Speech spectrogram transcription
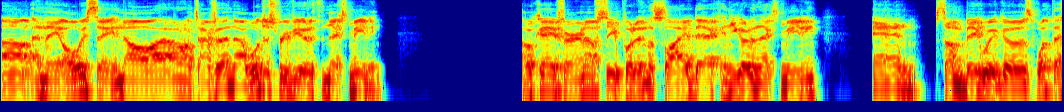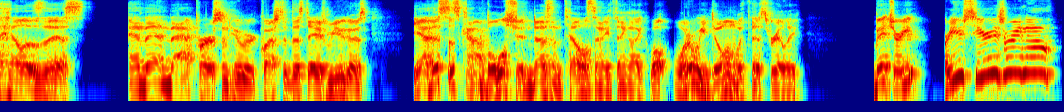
Uh, and they always say, no, I don't have time for that now. We'll just review it at the next meeting. Okay, fair enough. So you put it in the slide deck and you go to the next meeting, and some bigwig goes, What the hell is this? And then that person who requested this data from you goes, Yeah, this is kind of bullshit and doesn't tell us anything. Like, what what are we doing with this really? Bitch, are you are you serious right now?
